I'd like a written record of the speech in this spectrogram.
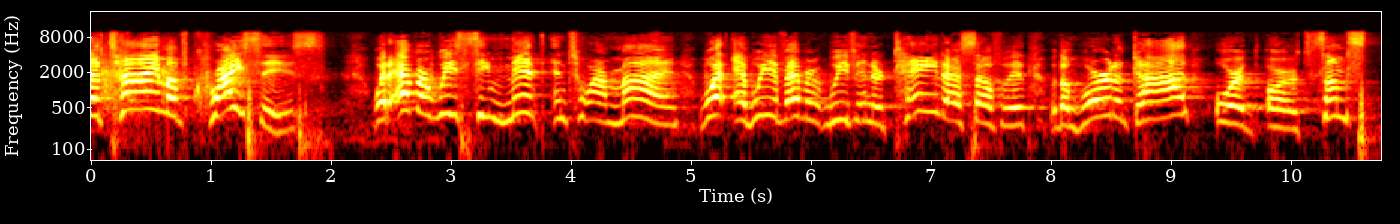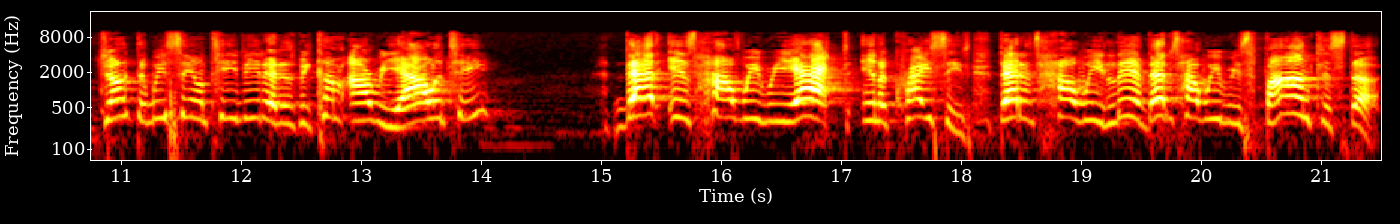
In a time of crisis, whatever we cement into our mind, what we have ever we've entertained ourselves with, with the Word of God or or some junk that we see on TV that has become our reality. That is how we react in a crisis. That is how we live. That is how we respond to stuff.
